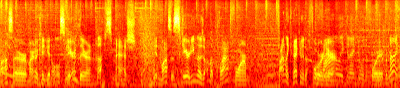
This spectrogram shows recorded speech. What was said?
Masa or Mario Kid getting a little scared there in up smash. Getting Masa scared even though he's on the platform. Finally connecting with the forward air. Finally connecting with the forward air, but not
